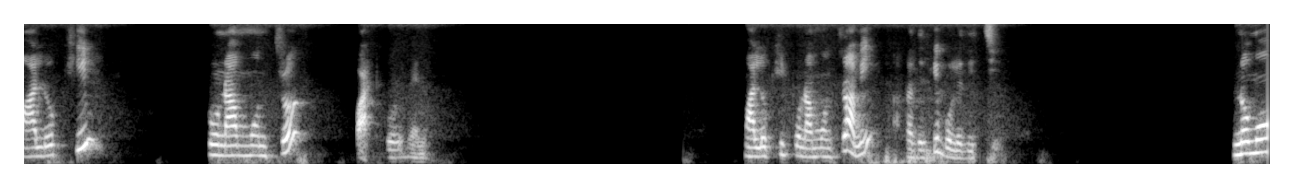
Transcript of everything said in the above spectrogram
মা লক্ষ্মীর প্রণাম মন্ত্র পাঠ করবেন। মা লক্ষ্মীর প্রণাম মন্ত্র আমি আপনাদেরকে বলে দিচ্ছি। নমো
